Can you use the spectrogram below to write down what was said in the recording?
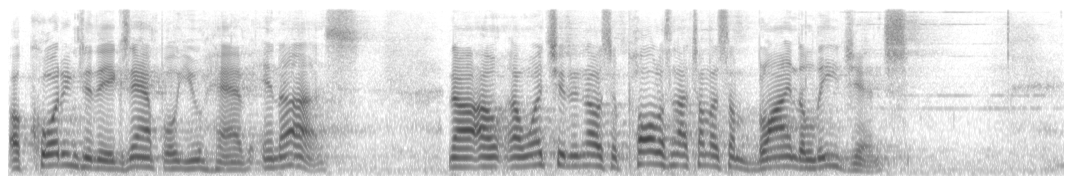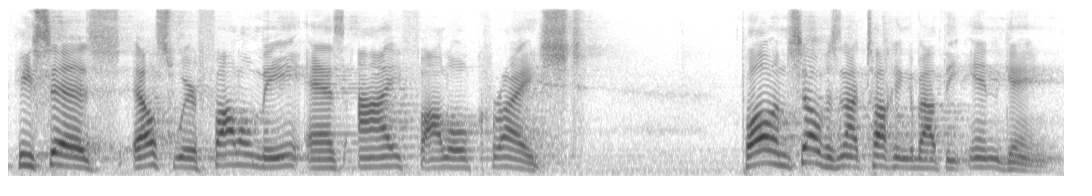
according to the example you have in us. Now, I, I, want you to notice that Paul is not talking about some blind allegiance. He says elsewhere, Follow me as I follow Christ. Paul himself is not talking about the end game,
